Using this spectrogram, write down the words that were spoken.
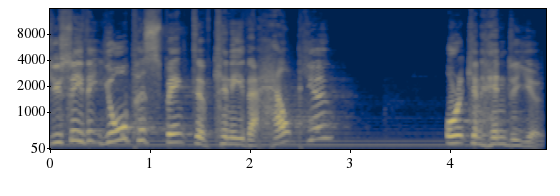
Do you see that your perspective can either help you or it can hinder you?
